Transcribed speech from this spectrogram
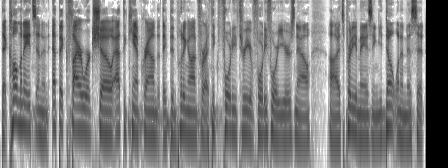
that culminates in an epic fireworks show at the campground that they've been putting on for I think 43 or 44 years now. Uh, it's pretty amazing. You don't want to miss it.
